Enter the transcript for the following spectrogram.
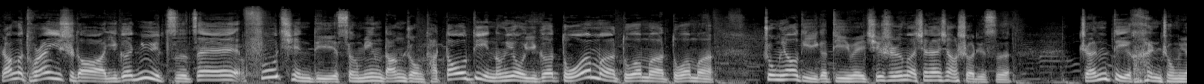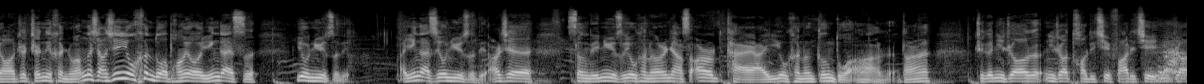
然后我突然意识到，一个女子在父亲的生命当中，她到底能有一个多么多么多么重要的一个地位？其实我现在想说的是。真的很重要，这真的很重要。我相信有很多朋友应该是有女子的，啊，应该是有女子的，而且生的女子有可能人家是二胎啊，有可能更多啊。当然，这个你知道，你知道掏得起发得起，你知道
